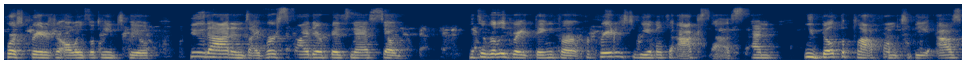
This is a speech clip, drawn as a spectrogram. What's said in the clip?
course, creators are always looking to do that and diversify their business. So it's a really great thing for, for creators to be able to access. And we built the platform to be as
